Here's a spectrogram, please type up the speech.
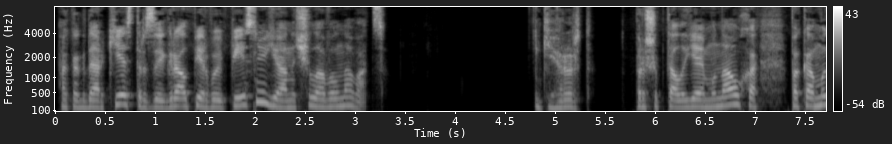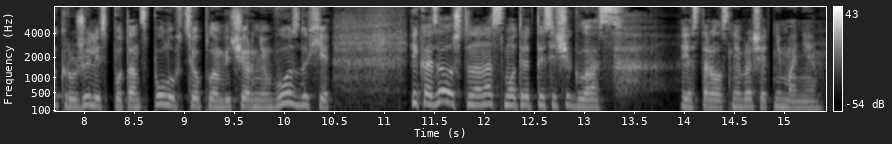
А когда оркестр заиграл первую песню, я начала волноваться. «Герард, прошептала я ему на ухо, пока мы кружились по танцполу в теплом вечернем воздухе, и казалось, что на нас смотрят тысячи глаз. Я старалась не обращать внимания.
